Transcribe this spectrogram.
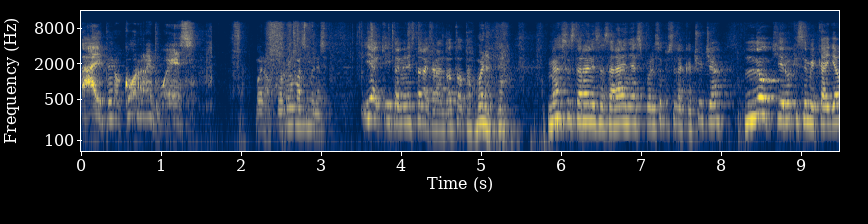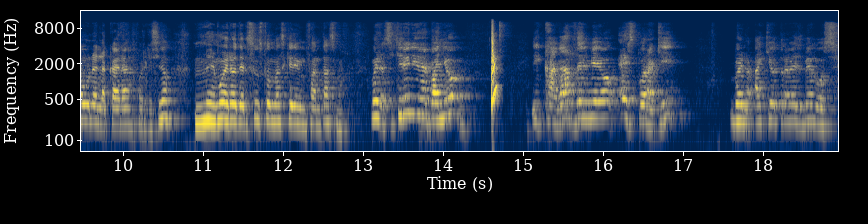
¡Ay, pero corre pues! Bueno, corre más o menos. Y aquí también está la grandotota. Bueno, me asustarán esas arañas, por eso puse la cachucha. No quiero que se me caiga una en la cara, porque si no, me muero del susto más que de un fantasma. Bueno, si quieren ir al baño y cagar del miedo, es por aquí. Bueno, aquí otra vez vemos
